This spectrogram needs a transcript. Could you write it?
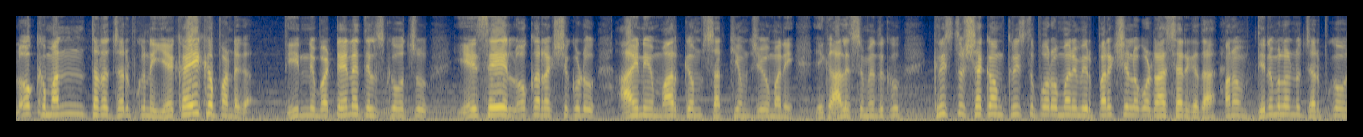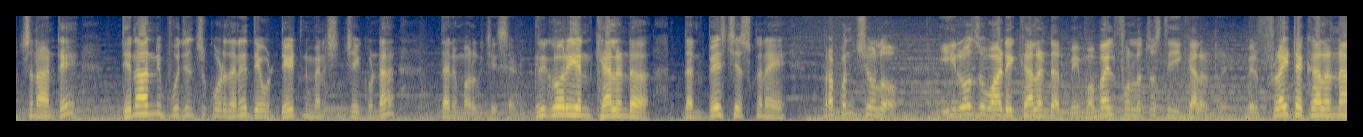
లోకమంతట జరుపుకునే ఏకైక పండుగ. దీన్ని బట్టేనే తెలుసుకోవచ్చు. ఏసే లోకరక్షకుడు ఆయనే మార్గం సత్యం జీవమని. ఇక ఆలస్యం ఎందుకు? క్రీస్తు శకం క్రీస్తు పూర్వం అని మీరు పరీక్షలో కూడా రాశారు కదా. మనం దినములను జరుపుకోవచ్చునా అంటే దినాన్ని పూజించకూడదని దేవుడు డేట్ని మెన్షన్ చేయకుండా దాన్ని మరుగు చేశాడు. గ్రిగోరియన్ క్యాలెండర్ దాన్ని బేస్ చేసుకునే ప్రపంచంలో ఈ రోజు వాడే క్యాలెండర్ మీ మొబైల్ ఫోన్లో చూస్తే ఈ క్యాలెండరే. మీరు ఫ్లైట్ ఎక్కాలన్నా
